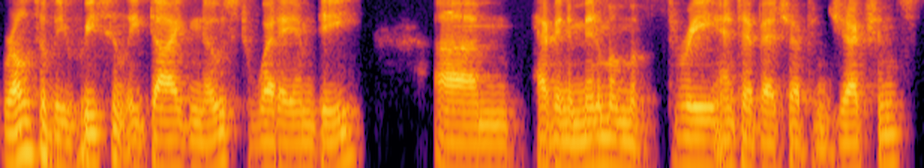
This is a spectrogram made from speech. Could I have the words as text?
relatively recently diagnosed wet AMD, um, having a minimum of three anti VEGF injections.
